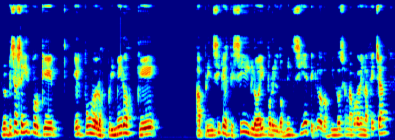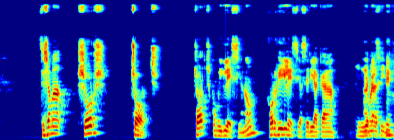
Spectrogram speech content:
Lo empecé a seguir porque él fue uno de los primeros que a principios de este siglo, ahí por el 2007, creo 2012, no me acuerdo bien la fecha, se llama George Church. Church como iglesia, ¿no? Jorge Iglesias sería acá en idioma Acá latino.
